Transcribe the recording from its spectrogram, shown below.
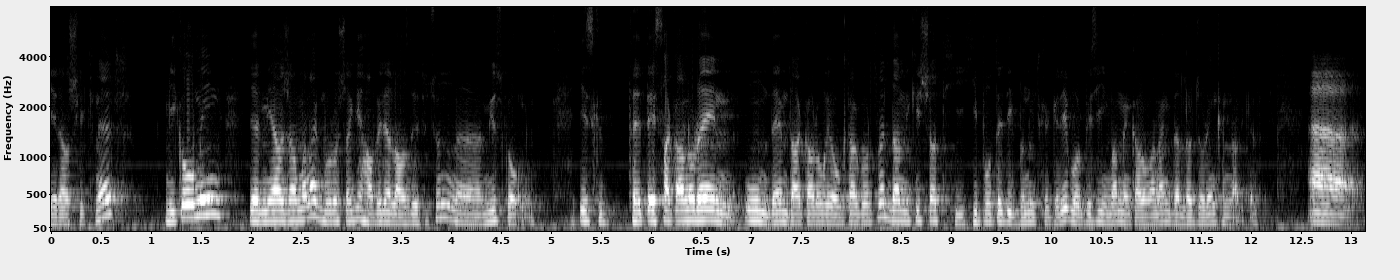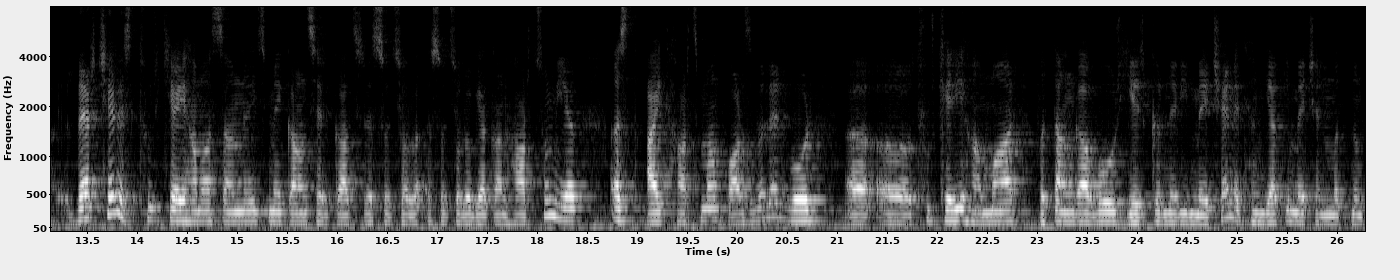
երաշխիքներ, մի կողմին եւ միաժամանակ որոշակի հավելյալ ազդեցություն մյուս կողմին։ Իսկ թե տեսականորեն ում դեմ դա կարող է օգտագործվել, դա մի քիչ շատ հիպոթետիկ բնույթ կգրի, որովհետեւ հիմա մենք կարողանանք դա լրջորեն քննարկել։ Վերջերս Թուրքիայի համասարներից մեկ անցեր կացրել սոցիոլոգիական հարցում եւ ըստ այդ հարցման ողջվել էր, որ թուրքերի համար վտանգավոր երկրների մեջ են, այդ հնգյակի մեջ են մտնում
